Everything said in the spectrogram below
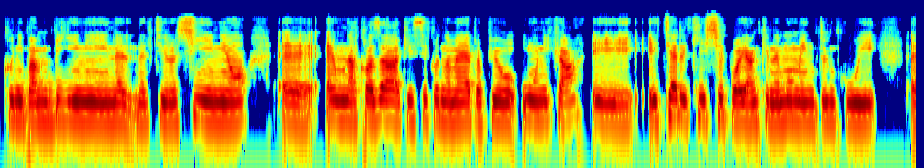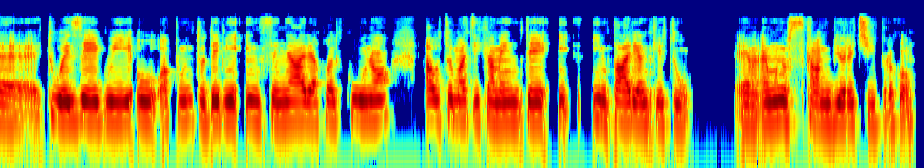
con i bambini nel, nel tirocinio eh, è una cosa che secondo me è proprio unica e, e ti arricchisce poi anche nel momento in cui eh, tu esegui o appunto devi insegnare a qualcuno, automaticamente impari anche tu. È, è uno scambio reciproco.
